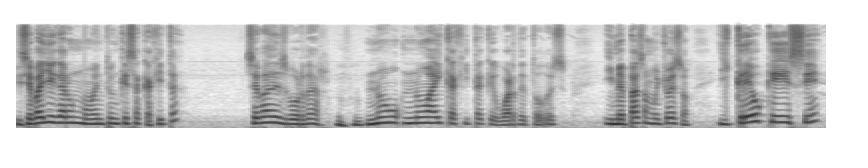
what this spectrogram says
Y se va a llegar un momento en que esa cajita se va a desbordar. no, no hay cajita que guarde todo eso. Y me pasa mucho eso. Y creo que ese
